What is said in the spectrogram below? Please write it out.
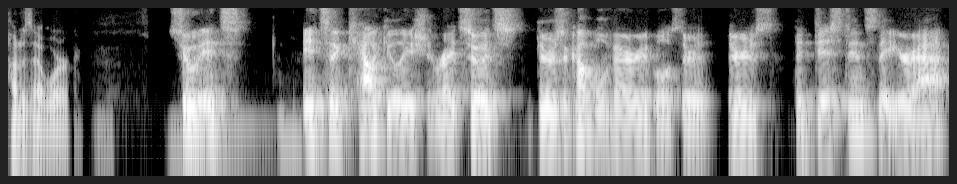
how does that work? So it's it's a calculation, right? So it's there's a couple variables there. There's the distance that you're at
